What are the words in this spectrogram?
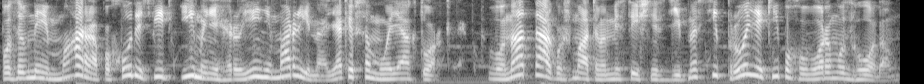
Позивний Мара походить від імені героїні Марина, як і в самої акторки. Вона також матиме містичні здібності, про які поговоримо згодом.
